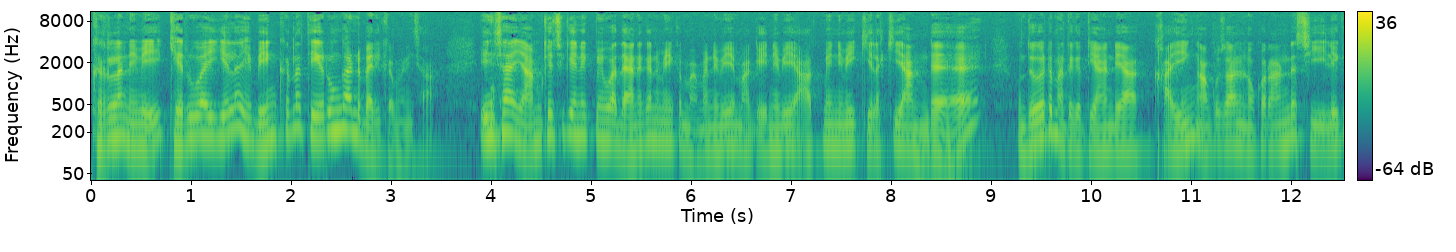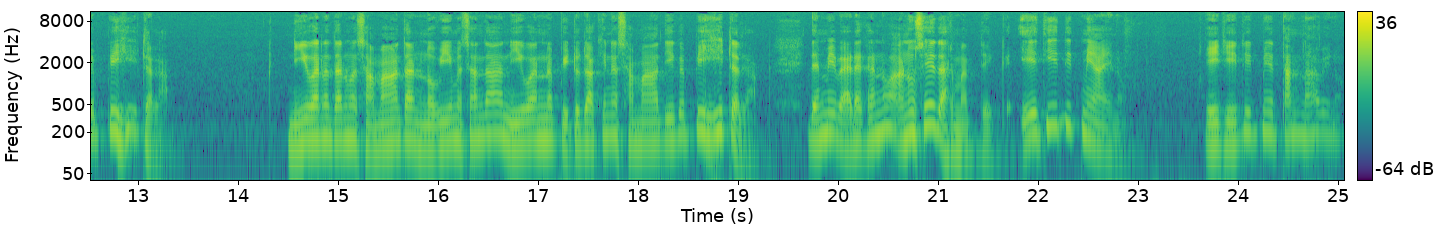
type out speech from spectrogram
කරලා නෙවෙයි කෙරුවයි කියලා බෙන් කරලා තේරුම් ගන්න බැරිකම නිසා. ඒ නිසා යම් කිසි කෙනෙක් මේවා දැනගෙන මේක මම නෙවෙයි මගේ නෙවෙයි ආත්මේ නෙවෙයි කියලා කියනද හොඳට මතක තියාගන්න යා කයින් අකුසල් නොකරනද සීලෙක පිහිටලා. නීවරණ ධර්ම සමාදන් නොවීම සඳහා නීවරණ පිටු දකින්න සමාධියක පිහිටලා. දැන් මේ වැඩ කරනවා අනුසේ ධර්මත් එක්ක. ඒ තියෙද්දිත් මෙයා එනවා. ඒ චේතිත් මේ තණ්හා වෙනවා.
